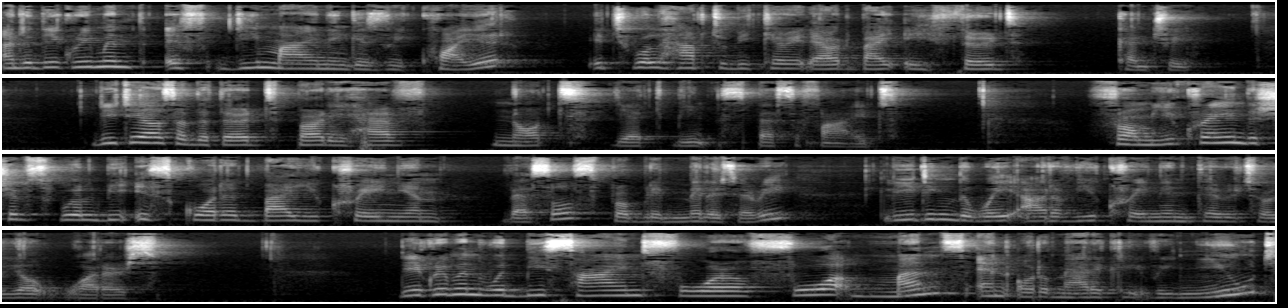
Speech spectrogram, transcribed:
Under the agreement, if demining is required, it will have to be carried out by a third country. Details of the third party have not yet been specified. From Ukraine, the ships will be escorted by Ukrainian vessels, probably military, leading the way out of Ukrainian territorial waters. The agreement would be signed for four months and automatically renewed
